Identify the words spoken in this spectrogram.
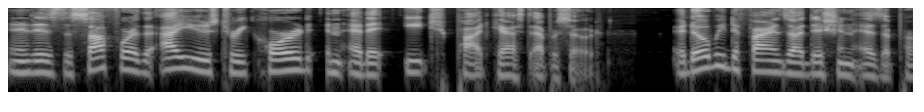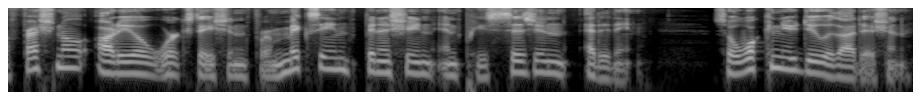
and it is the software that I use to record and edit each podcast episode. Adobe defines Audition as a professional audio workstation for mixing, finishing, and precision editing. So, what can you do with Audition?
